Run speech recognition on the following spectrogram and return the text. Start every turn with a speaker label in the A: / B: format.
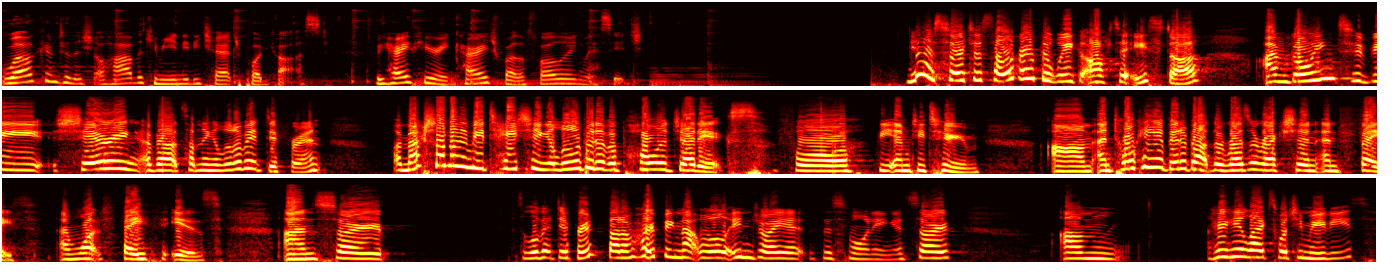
A: Welcome to the Shellharbour Community Church podcast. We hope you're encouraged by the following message.
B: Yeah, so to celebrate the week after Easter, I'm going to be sharing about something a little bit different. I'm actually going to be teaching a little bit of apologetics for the empty tomb um, and talking a bit about the resurrection and faith and what faith is. And so it's a little bit different, but I'm hoping that we'll enjoy it this morning. And so, um, who here likes watching movies?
